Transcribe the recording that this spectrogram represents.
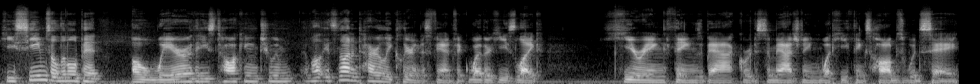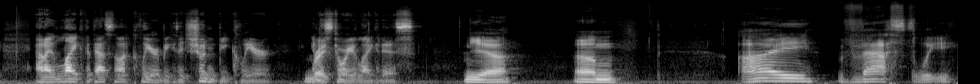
He seems a little bit aware that he's talking to him. Well, it's not entirely clear in this fanfic whether he's like hearing things back or just imagining what he thinks Hobbs would say. And I like that that's not clear because it shouldn't be clear in a story like this. Yeah. Um, I vastly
